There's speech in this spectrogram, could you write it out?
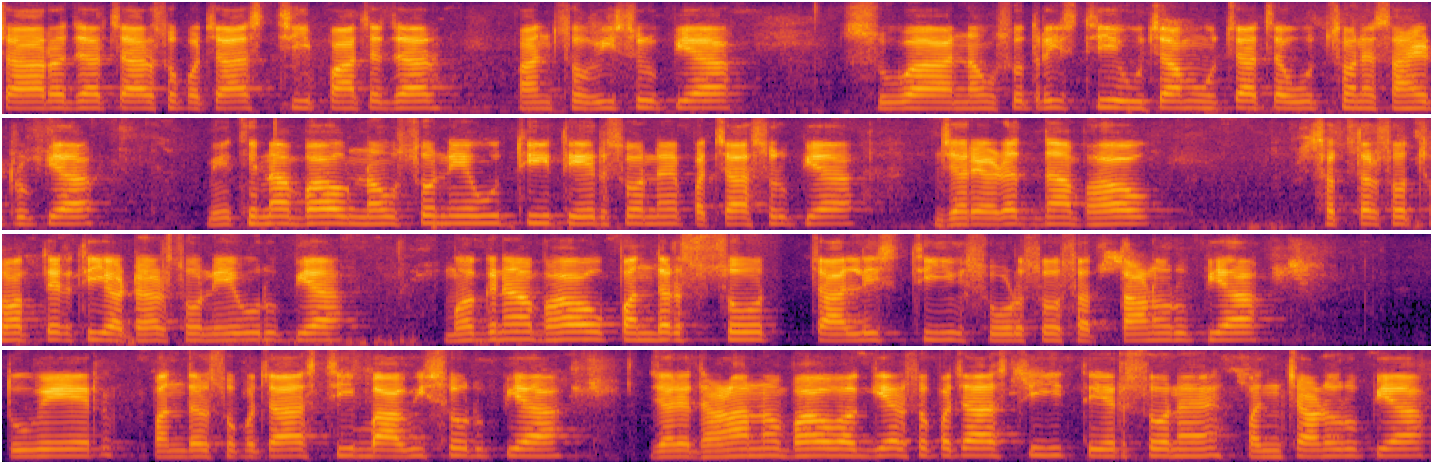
ચાર હજાર ચારસો પચાસથી પાંચ હજાર પાંચસો વીસ રૂપિયા. સુવા નવસો ત્રીસથી ઊંચામાં ઊંચા ચૌદસો ને સાહીઠ રૂપિયા. મેથીના ભાવ નવસો નેવુંથી તેરસો ને પચાસ રૂપિયા. જ્યારે અડદના ભાવ સત્તરસો છોતેરથી અઢારસો નેવું રૂપિયા. મગના ભાવ પંદરસો ચાલીસથી સોળસો સત્તાણું રૂપિયા. તુવેર પંદરસો પચાસથી બાવીસો રૂપિયા. જ્યારે ધાણાનો ભાવ અગિયારસો પચાસથી તેરસો ને પંચાણું રૂપિયા,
